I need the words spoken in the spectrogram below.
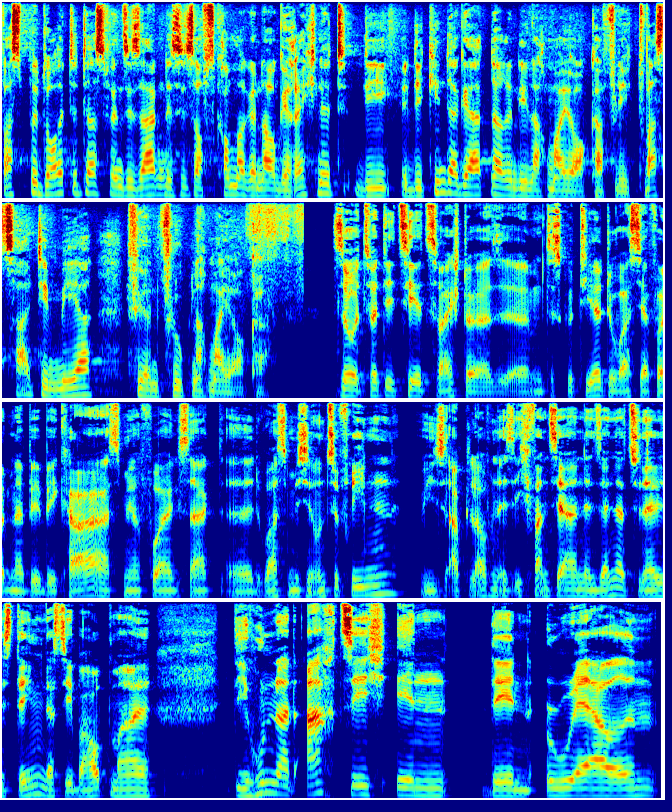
Was bedeutet das, wenn Sie sagen, es ist aufs Komma genau gerechnet, die, die Kindergärtnerin, die nach Mallorca fliegt, was zahlt die mehr für einen Flug nach Mallorca? So, jetzt wird die CO2-Steuer äh, diskutiert. Du warst ja vor der BBK, hast mir vorher gesagt, äh, du warst ein bisschen unzufrieden, wie es abgelaufen ist. Ich fand es ja ein sensationelles Ding, dass sie überhaupt mal die 180 in den Realm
